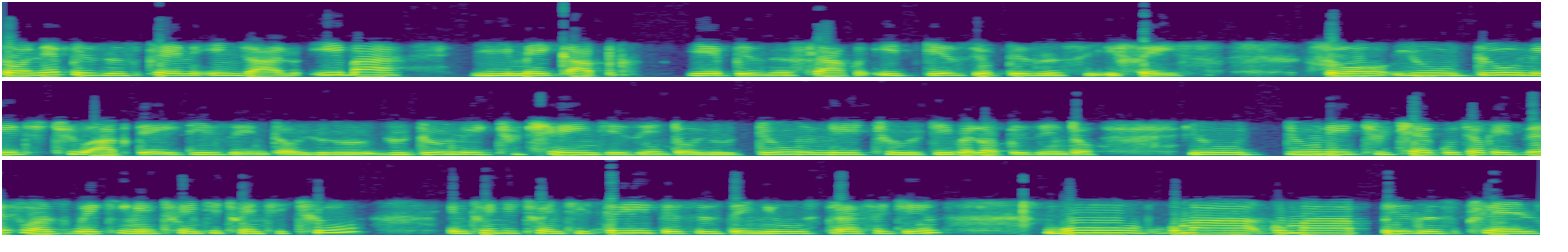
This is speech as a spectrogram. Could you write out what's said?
So ne business plan injalo iba yi makeup ye business lakho it gives your business a face so you do need to update izinto. You you do need to change izinto. You do need to develop izinto. You do need to check which okay this was working in 2022 in 2023 this is the new strategy. Kuma kuma business plans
